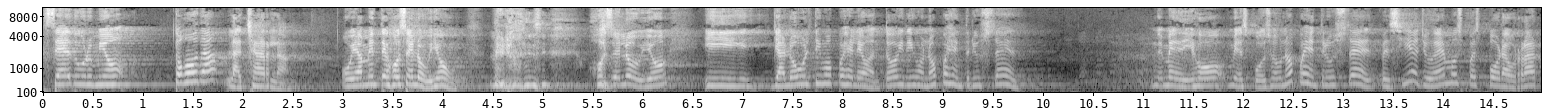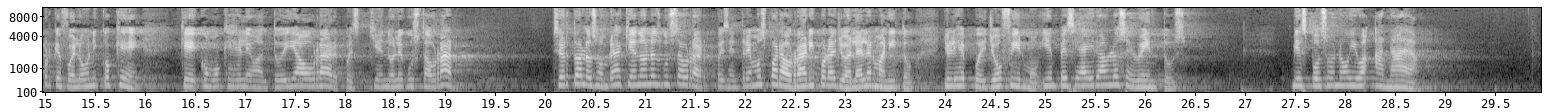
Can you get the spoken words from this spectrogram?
Se durmió toda la charla. Obviamente José lo vio, pero José lo vio y ya lo último pues se levantó y dijo, no, pues entre usted. Me dijo mi esposo, no, pues entre usted, pues sí, ayudemos pues por ahorrar, porque fue lo único que, que como que se levantó y a ahorrar, pues ¿quién no le gusta ahorrar? ¿Cierto? A los hombres a quién no nos gusta ahorrar, pues entremos para ahorrar y por ayudarle al hermanito. Yo le dije, pues yo firmo y empecé a ir a los eventos. Mi esposo no iba a nada,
